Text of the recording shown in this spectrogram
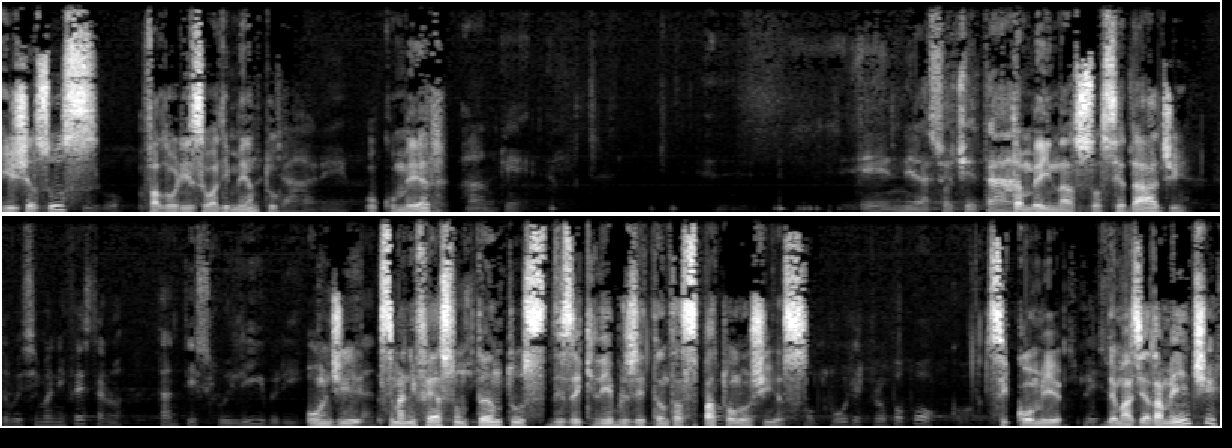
E Jesus valoriza o alimento, o comer, também na sociedade, onde se manifestam tantos desequilíbrios e tantas patologias. Se come demasiadamente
